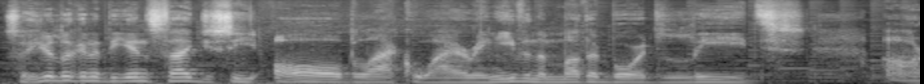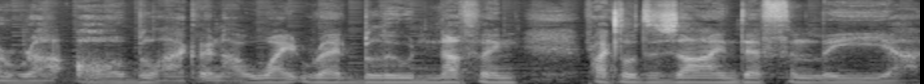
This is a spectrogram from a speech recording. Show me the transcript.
So here looking at the inside, you see all black wiring. Even the motherboard leads are uh, all black. They're not white, red, blue, nothing. Fractal Design definitely uh,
